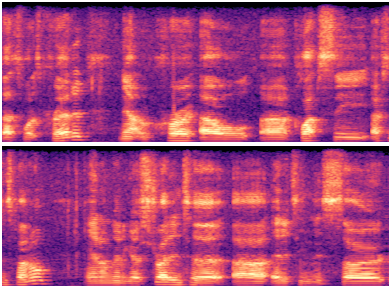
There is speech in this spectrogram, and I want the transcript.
that's what it's created. Now I'll uh, collapse the actions panel and I'm going to go straight into uh, editing this. So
